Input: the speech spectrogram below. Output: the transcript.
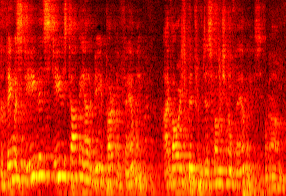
The thing with Steve is, Steve has taught me how to be a part of a family. I've always been from dysfunctional families. Um,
